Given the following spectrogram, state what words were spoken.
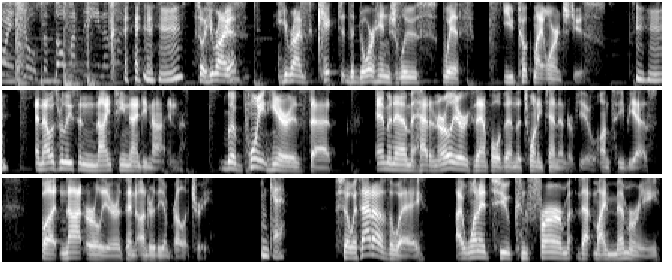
orange juice. I stole my seat in the Mm-hmm. So he rhymes he rhymes kicked the door hinge loose with you took my orange juice. Mm-hmm. And that was released in 1999. The point here is that Eminem had an earlier example than the 2010 interview on CBS, but not earlier than Under the Umbrella Tree. Okay. So, with that out of the way, I wanted to confirm that my memory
